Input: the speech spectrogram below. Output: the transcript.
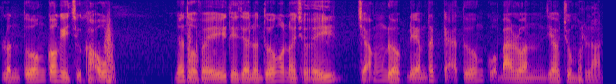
luân tướng có ghi chữ khẩu nếu thuộc về ý thì gieo luân tướng có nơi chữ ý, chẳng được đem tất cả tướng của ba luân gieo chung một lần.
